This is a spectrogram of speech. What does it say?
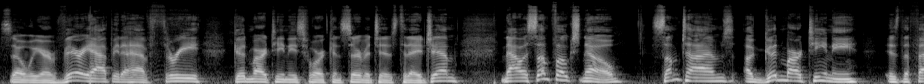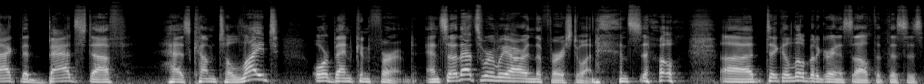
So we are very happy to have three good martinis for conservatives today. Jim, now, as some folks know, sometimes a good martini is the fact that bad stuff has come to light or been confirmed. And so that's where we are in the first one. And so uh, take a little bit of grain of salt that this is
